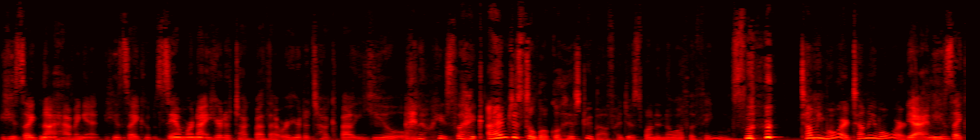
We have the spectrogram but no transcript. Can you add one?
he's like not having it. He's like, Sam, we're not here to talk about that. We're here to talk about you. I know. He's like, I'm just a local history buff. I just want to know all the things. tell me more. Tell me more. Yeah, and he's like,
